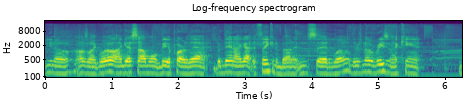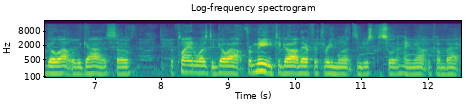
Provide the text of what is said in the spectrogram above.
you know I was like, "Well, I guess I won't be a part of that." But then I got to thinking about it and said, "Well, there's no reason I can't go out with the guys." So the plan was to go out for me to go out there for three months and just sort of hang out and come back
